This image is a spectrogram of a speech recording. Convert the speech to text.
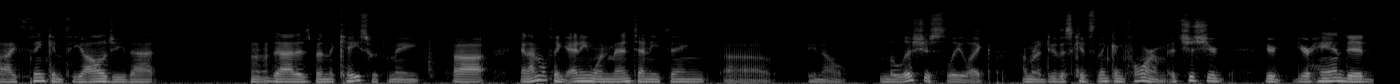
I think in theology that Hmm. that has been the case with me, uh, and I don't think anyone meant anything, uh, you know, maliciously. Like I'm gonna do this kid's thinking for him. It's just you're you're you're handed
